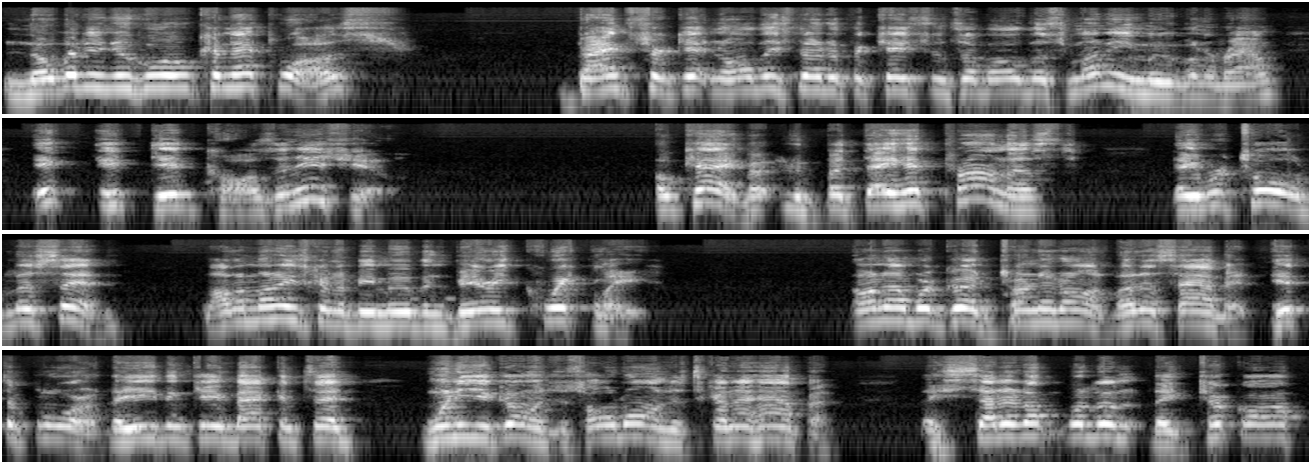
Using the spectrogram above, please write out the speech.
Nobody knew who Connect was. Banks are getting all these notifications of all this money moving around. It, it did cause an issue. Okay, but but they had promised, they were told, listen, a lot of money is going to be moving very quickly. Oh no, we're good. Turn it on. Let us have it. Hit the floor. They even came back and said, "When are you going? Just hold on. It's going to happen." They set it up with them. They took off,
